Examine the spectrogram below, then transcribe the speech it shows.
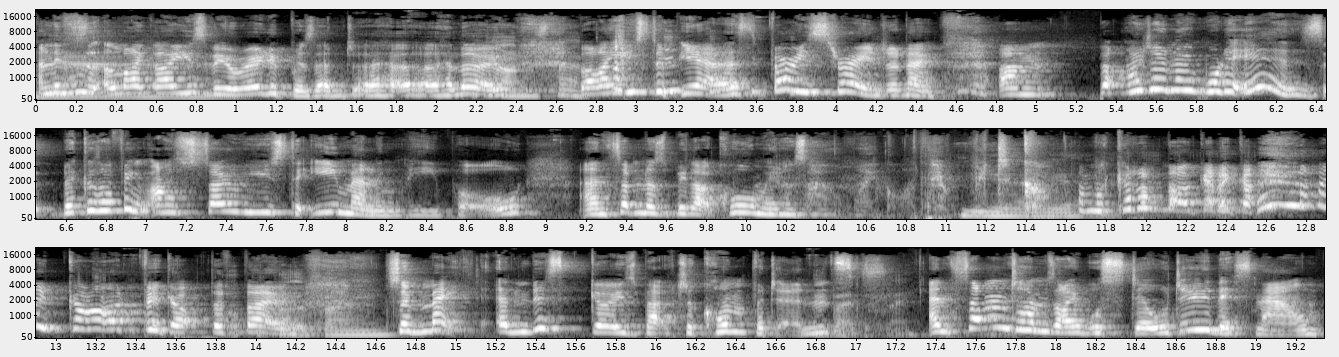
and this is like I used to be a radio presenter. uh, Hello, I but I used to. Yeah, it's very strange. I know. Um, but I don't know what it is because I think I'm so used to emailing people, and sometimes be like, call me, and I was like, oh my god, Yeah, yeah. Oh my god, I'm not gonna go. I can't pick up the phone. the phone. So make, and this goes back to confidence. to. And sometimes I will still do this now.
